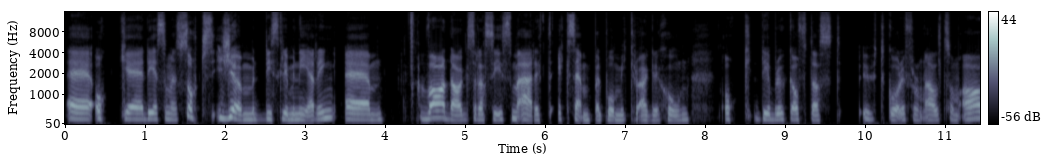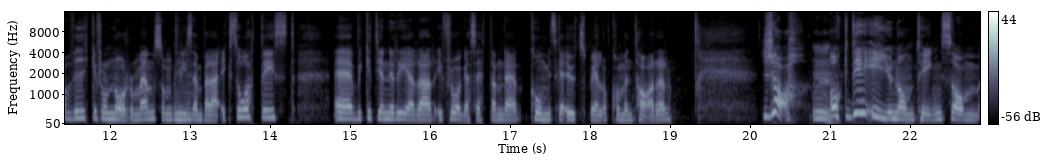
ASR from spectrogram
Eh, och eh, det är som en sorts gömd diskriminering. Eh, vardagsrasism är ett exempel på mikroaggression och det brukar oftast utgår ifrån allt som avviker från normen som till exempel är exotiskt eh, vilket genererar ifrågasättande komiska utspel och kommentarer. Ja, och det är ju någonting som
